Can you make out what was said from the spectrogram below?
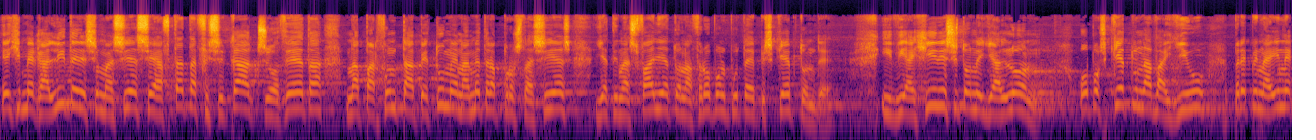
έχει μεγαλύτερη σημασία σε αυτά τα φυσικά αξιοθέατα να πάρθουν τα απαιτούμενα μέτρα προστασίας για την ασφάλεια των ανθρώπων που τα επισκέπτονται. Η διαχείριση των αιγιαλών, όπως και του ναυαγίου, πρέπει να είναι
